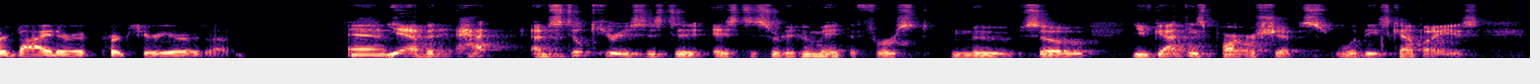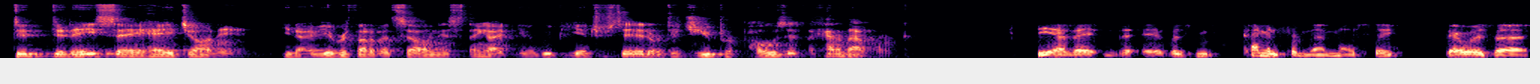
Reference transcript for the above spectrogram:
provider it perks your ears up. And Yeah, but ha- I'm still curious as to as to sort of who made the first move. So you've got these partnerships with these companies. Did did they say, "Hey, John, you know, have you ever thought about selling this thing? I, you know, we'd be interested," or did you propose it? Like, how did that work? yeah they, the, it was coming from them mostly there was a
